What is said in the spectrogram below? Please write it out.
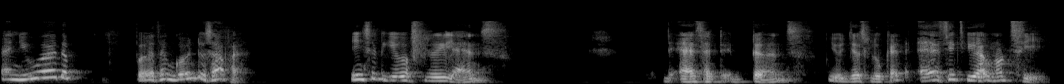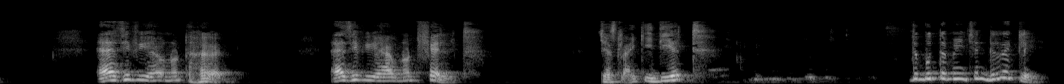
And you are the person going to suffer. Instead give a freelance, as it turns, you just look at as if you have not seen, as if you have not heard, as if you have not felt. Just like idiot. The Buddha mentioned directly.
